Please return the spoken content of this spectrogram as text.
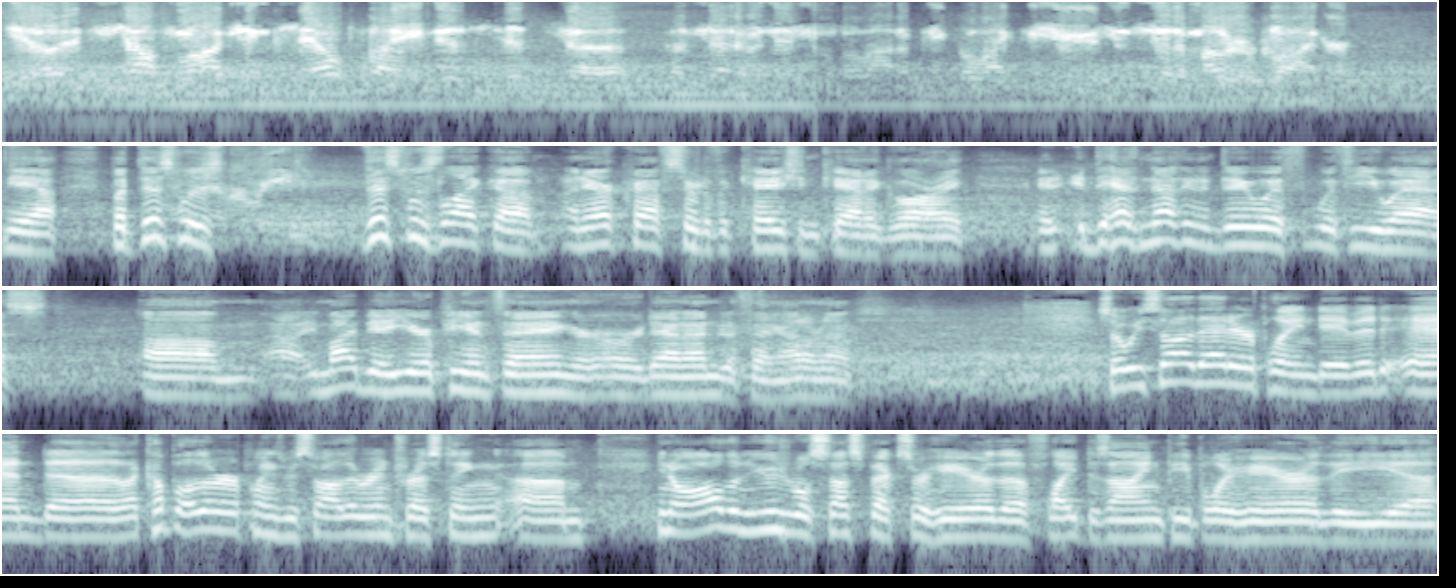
you know, a self-launching sailplane is, is uh, a set of initials a lot of people like to use instead of motor glider. Yeah, but this was For whatever reason. this was like a, an aircraft certification category. It, it has nothing to do with with U.S. Um, uh, it might be a European thing or, or a down under thing. I don't know. So we saw that airplane, David, and uh, a couple other airplanes we saw that were interesting. Um, you know, all the usual suspects are here. The flight design people are here. The uh,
